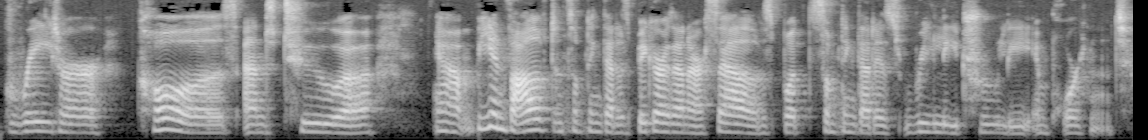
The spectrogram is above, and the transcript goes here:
greater cause and to uh, um, be involved in something that is bigger than ourselves, but something that is really, truly important.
